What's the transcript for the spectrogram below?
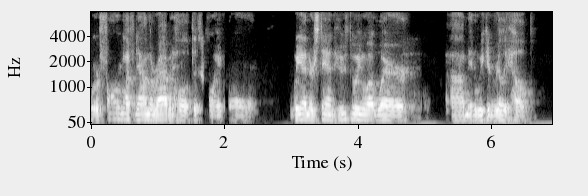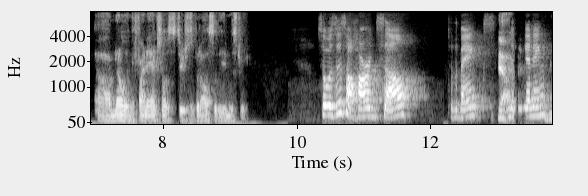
we're far enough down the rabbit hole at this point where we understand who's doing what where, um, and we can really help um, not only the financial institutions but also the industry. So, was this a hard sell to the banks yeah. in the beginning?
